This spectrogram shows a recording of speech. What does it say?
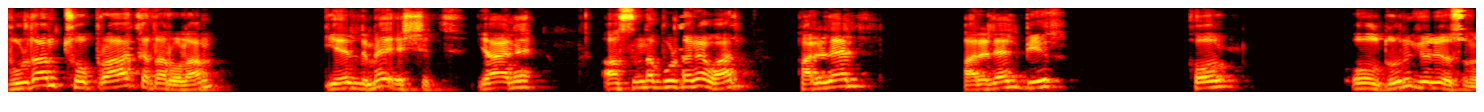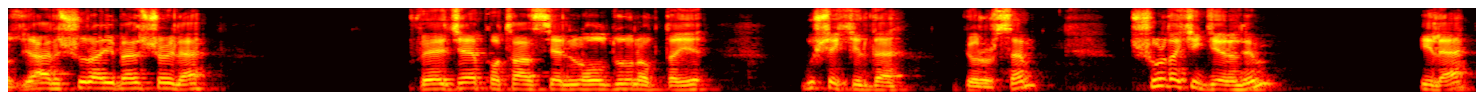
buradan toprağa kadar olan gerilime eşit. Yani aslında burada ne var? Paralel paralel bir kol olduğunu görüyorsunuz. Yani şurayı ben şöyle VC potansiyelinin olduğu noktayı bu şekilde görürsem şuradaki gerilim ile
